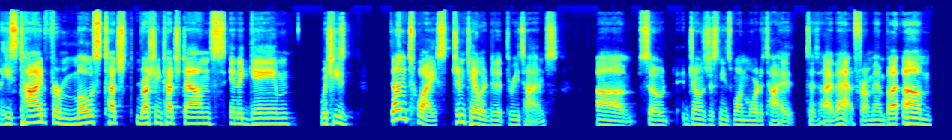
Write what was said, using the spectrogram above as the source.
he's tied for most touch rushing touchdowns in a game, which he's done twice. Jim Taylor did it three times. Um, so Jones just needs one more to tie to tie that from him. But um,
